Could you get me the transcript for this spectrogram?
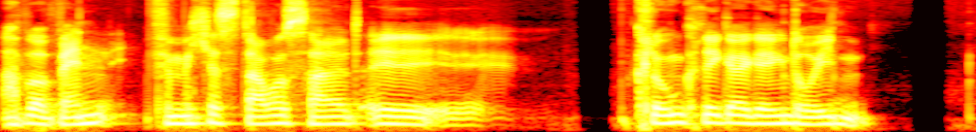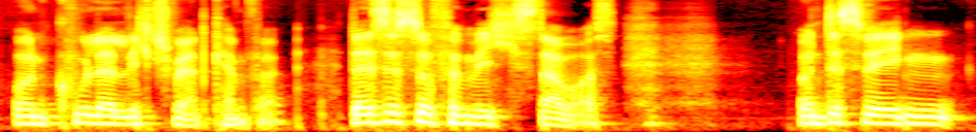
aber wenn, für mich ist Star Wars halt äh, Klonkrieger gegen Droiden und coole Lichtschwertkämpfer. Das ist so für mich Star Wars. Und deswegen,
